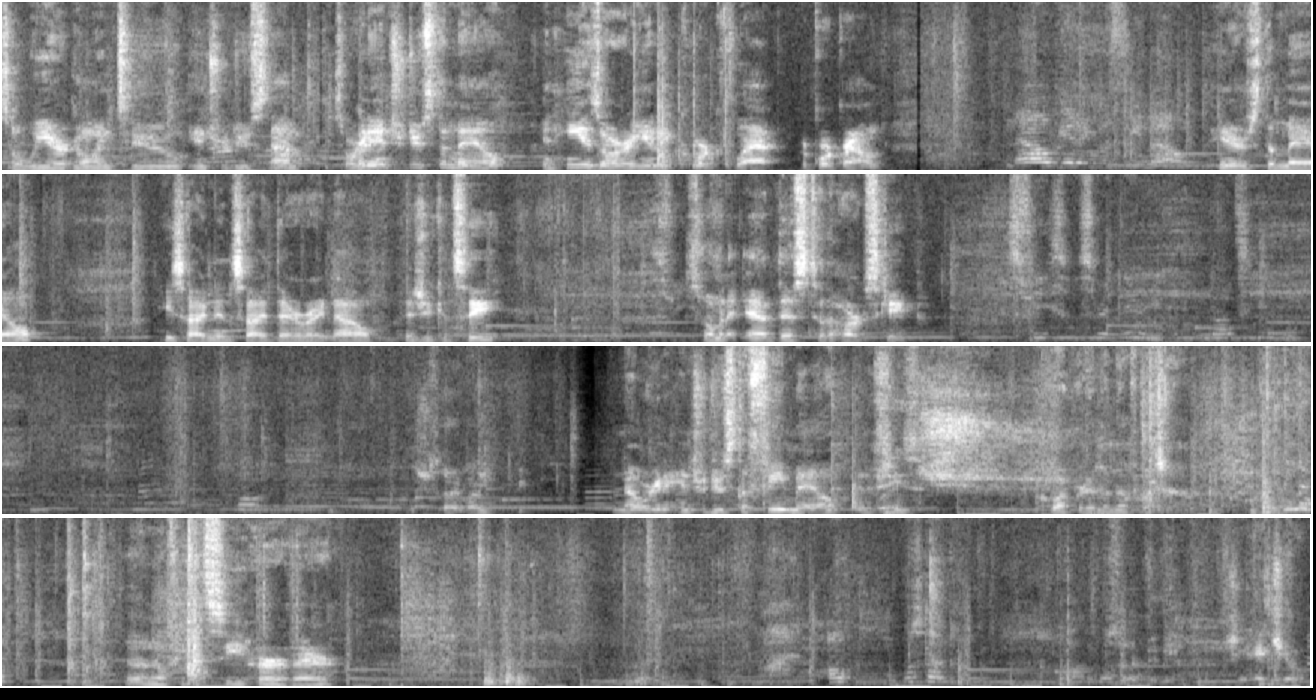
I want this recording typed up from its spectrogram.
So we are going to introduce them. So we're going to introduce the male, and he is already in a cork flat or cork round. Now getting the female. Here's the male. He's hiding inside there right now, as you can see. So I'm going to add this to the hardscape. Now we're gonna introduce the female, and if she's cooperative enough, watch out. I don't know if you can see her there. Oh, what's that? What's baby? She hates you.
